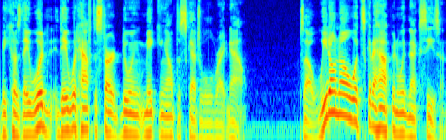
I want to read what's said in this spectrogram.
because they would they would have to start doing making out the schedule right now. So we don't know what's going to happen with next season.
